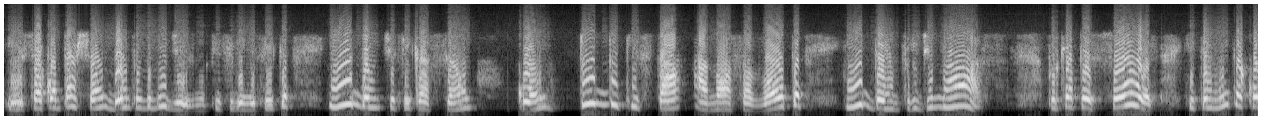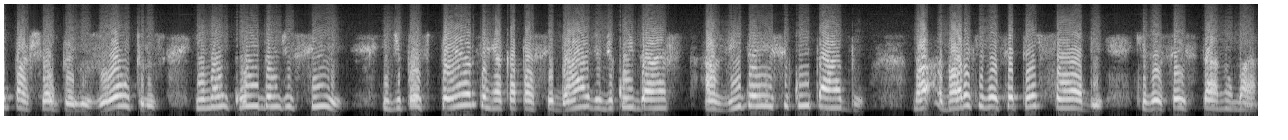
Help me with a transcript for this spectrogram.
Isso é compaixão dentro do budismo, que significa identificação com tudo que está à nossa volta e dentro de nós. Porque há pessoas que têm muita compaixão pelos outros e não cuidam de si. E depois perdem a capacidade de cuidar. A vida é esse cuidado. Na hora que você percebe que você está numa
